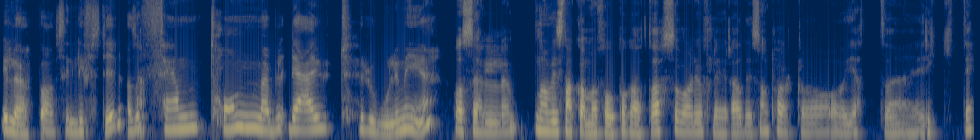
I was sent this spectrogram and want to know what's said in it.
i løpet av sin livstid. Altså fem tonn møbler, det er utrolig mye. Og selv når vi snakka med folk på gata, så var det jo flere av de som klarte å, å gjette riktig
